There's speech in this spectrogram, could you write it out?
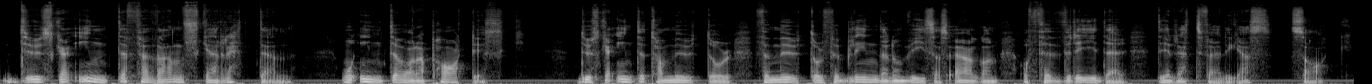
Du ska inte förvanska rätten och inte vara partisk. Du ska inte ta mutor, för mutor förblindar de visas ögon och förvrider det rättfärdigas sak.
